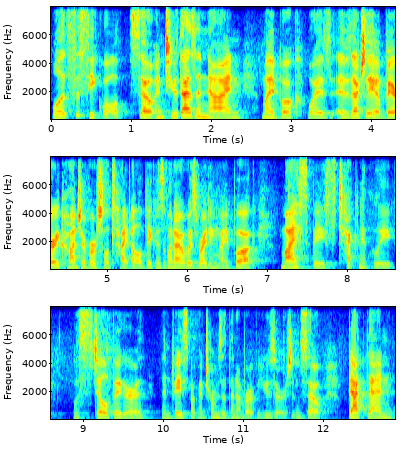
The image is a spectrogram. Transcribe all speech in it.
Well, it's the sequel. So in 2009, my book was, it was actually a very controversial title because when I was writing my book, MySpace technically was still bigger than Facebook in terms of the number of users. And so back then,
